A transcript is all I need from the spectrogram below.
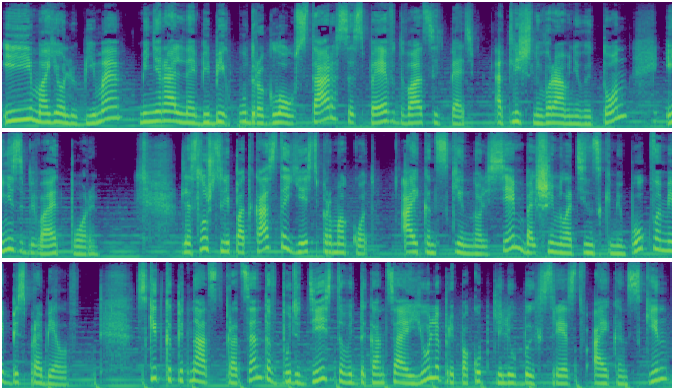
и мое любимое – минеральная BB пудра Glow Star с SPF 25. Отлично выравнивает тон и не забивает поры. Для слушателей подкаста есть промокод IconSkin07 большими латинскими буквами без пробелов. Скидка 15% будет действовать до конца июля при покупке любых средств Icon Skin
